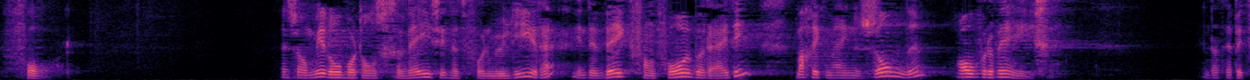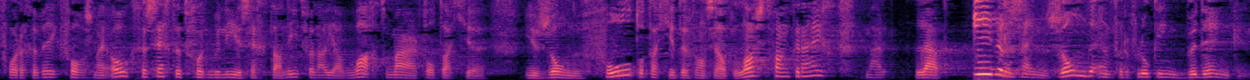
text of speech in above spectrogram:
voor. En zo'n middel wordt ons gewezen in het formulier. Hè? In de week van voorbereiding mag ik mijn zonde overwegen. En dat heb ik vorige week volgens mij ook gezegd. Het formulier zegt dan niet van nou ja, wacht maar totdat je je zonde voelt, totdat je er vanzelf last van krijgt. Maar laat ieder zijn zonde en vervloeking bedenken.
